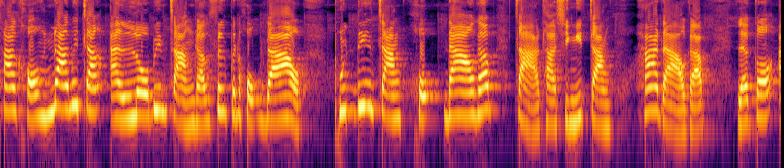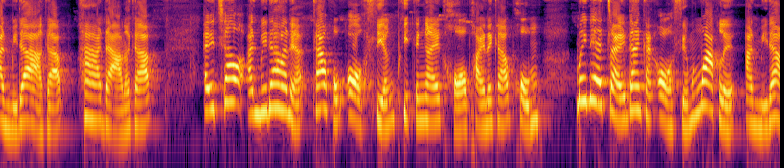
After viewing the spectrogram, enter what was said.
ชาของนามิจังแอนโรบินจังครับ ซึ่งเป็น 6 ดาว พุดดิ้งจัง 6 ดาวครับจ่าทาชิงิจัง 5 ดาวครับ แล้วก็อันมิดาครับ 5 ดาวนะครับ ไอ้เจ้าอันมิดาเนี่ย ถ้าผมออกเสียงผิดยังไงขออภัยนะครับ ผมไม่แน่ใจด้านการออกเสียงมากๆเลยอันมิดา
